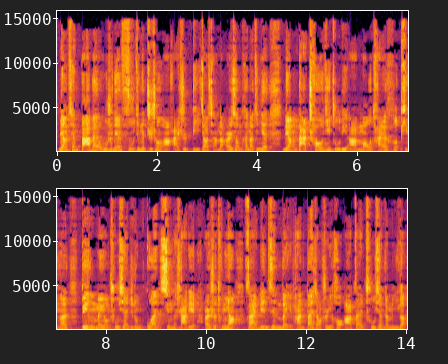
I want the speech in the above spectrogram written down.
两千八百五十点附近的支撑啊，还是比较强的。而且我们看到今天两大超级主力啊，茅台和平安，并没有出现这种惯性的杀跌，而是同样在临近尾盘半小时以后啊，再出现这么一个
